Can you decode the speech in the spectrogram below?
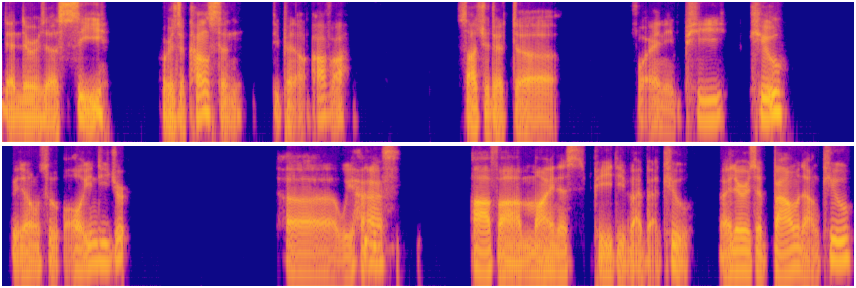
then there is a c, where is a constant depend on alpha, such that uh, for any p, q belongs to all integer. Uh, we have alpha minus p divided by q. Right, there is a bound on q,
